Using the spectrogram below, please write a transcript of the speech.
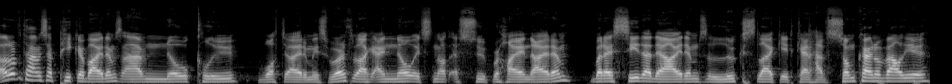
A lot of times I pick up items and I have no clue what the item is worth. Like I know it's not a super high-end item, but I see that the items looks like it can have some kind of value.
